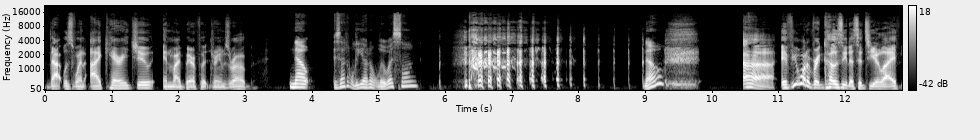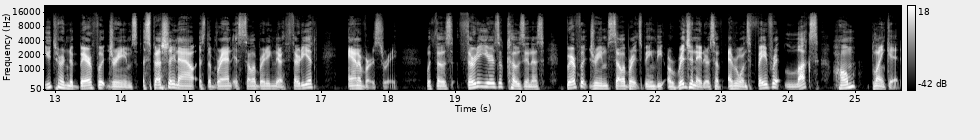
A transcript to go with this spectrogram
that was when I carried you in my Barefoot Dreams robe. Now, is that a Leona Lewis song? no? Uh, if you want to bring coziness into your life, you turn to Barefoot Dreams, especially now as the brand is celebrating their 30th anniversary. With those 30 years of coziness, Barefoot Dreams celebrates being the originators of everyone's favorite luxe home blanket.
